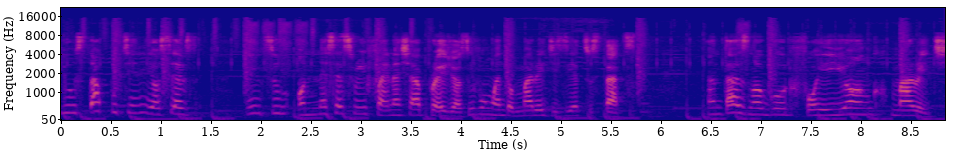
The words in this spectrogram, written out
You will start putting yourselves into unnecessary financial pressures even when the marriage is yet to start. And that's not good for a young marriage.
